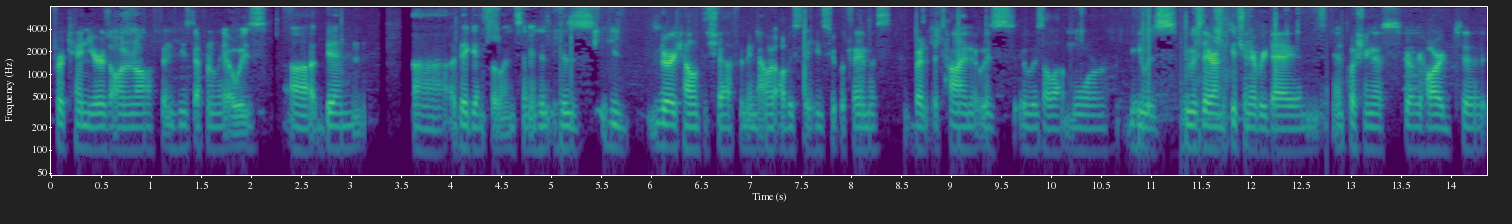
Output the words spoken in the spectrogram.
for 10 years on and off and he's definitely always uh, been uh, a big influence. I mean, his, his he's very talented chef. I mean, now obviously he's super famous, but at the time it was it was a lot more. He was he was there in the kitchen every day and, and pushing us very hard to,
